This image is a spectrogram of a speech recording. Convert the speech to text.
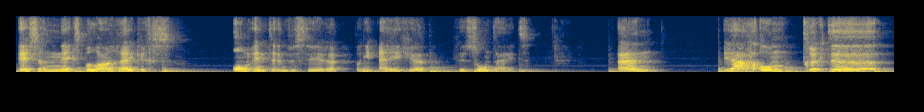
Is er niks belangrijkers om in te investeren dan je eigen gezondheid? En ja, om terug te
